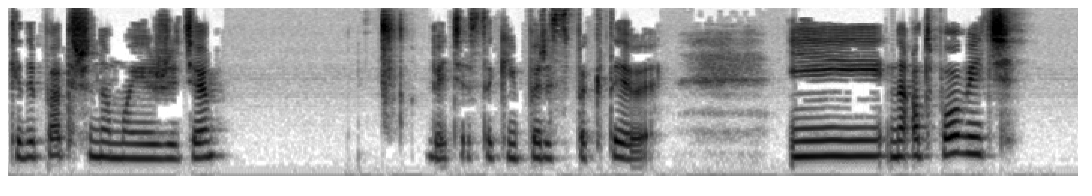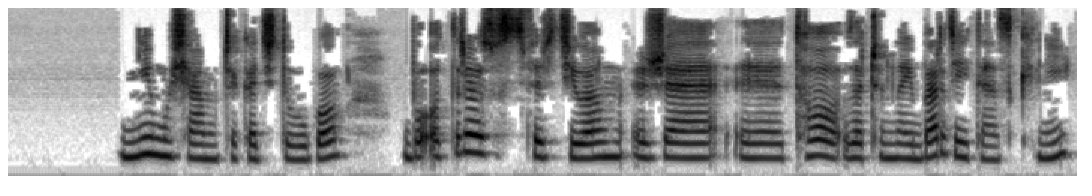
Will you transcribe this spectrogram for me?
kiedy patrzy na moje życie, wiecie, z takiej perspektywy. I na odpowiedź nie musiałam czekać długo, bo od razu stwierdziłam, że e, to, za czym najbardziej tęskni,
